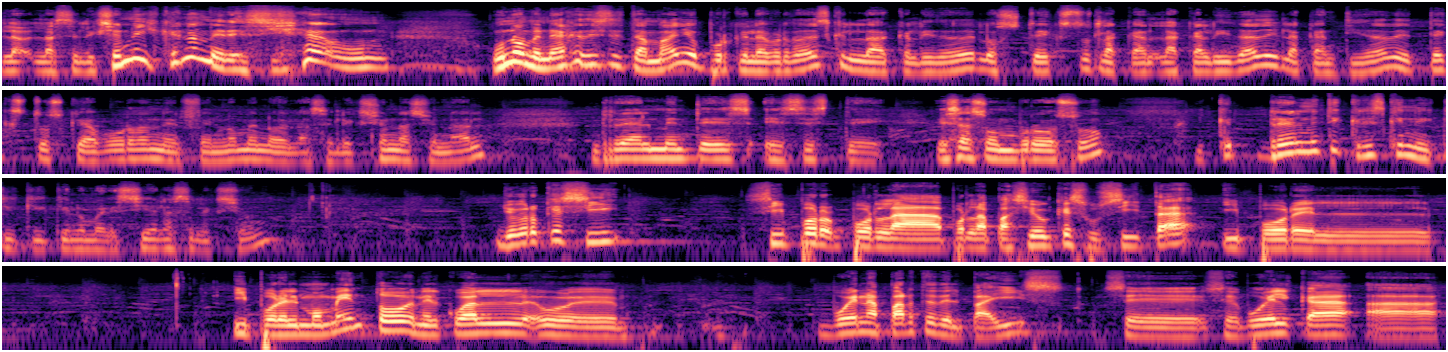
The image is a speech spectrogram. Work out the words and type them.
la, la selección mexicana merecía un, un homenaje de este tamaño? Porque la verdad es que la calidad de los textos, la, la calidad y la cantidad de textos que abordan el fenómeno de la selección nacional realmente es, es, este, es asombroso. ¿Y que- ¿Realmente crees que, que- lo merecía la selección? Yo creo que sí, sí por, por, la, por la pasión que suscita y por el, y por el momento en el cual eh, buena parte del país se, se vuelca a,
